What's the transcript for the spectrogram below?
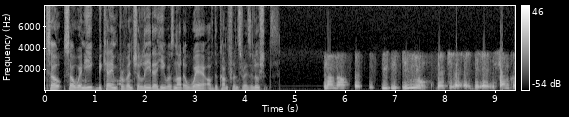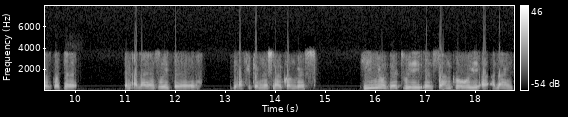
So, so when he became provincial leader, he was not aware of the conference resolutions. No, no, uh, he, he, knew that uh, uh the uh, SANCO has got uh, an alliance with the African National Congress he knew that we, as SANCO, we are aligned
